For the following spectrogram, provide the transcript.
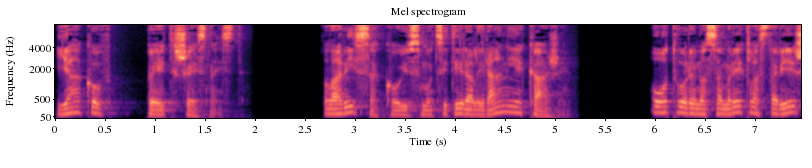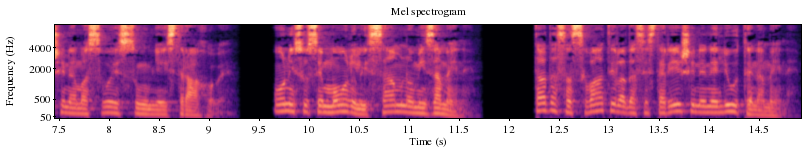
Jakov 5.16 Larisa, koju smo citirali ranije, kaže Otvoreno sam rekla starješinama svoje sumnje i strahove. Oni su se molili sa mnom i za mene. Tada sam shvatila da se starješine ne ljute na mene.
